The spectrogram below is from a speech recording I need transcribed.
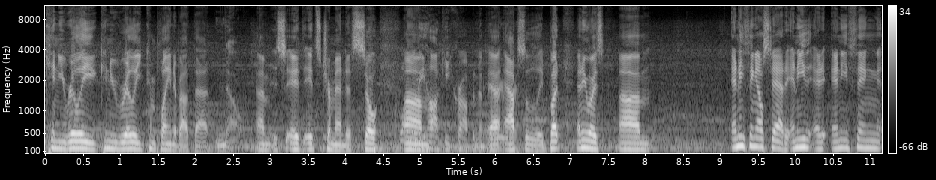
can you really can you really complain about that? No. Um, it's it, it's tremendous. So Quality um, hockey cropping up everywhere. absolutely. But anyways, um, anything else to add? Any anything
